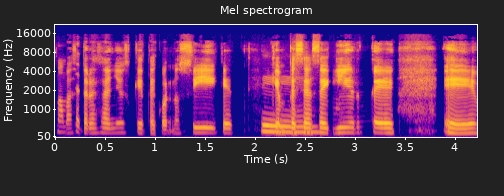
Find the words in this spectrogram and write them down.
más de tres años que te conocí, que, que empecé a seguirte. eh,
